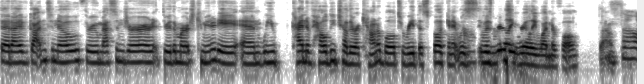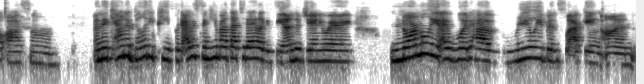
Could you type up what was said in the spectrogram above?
that i've gotten to know through messenger through the merch community and we kind of held each other accountable to read this book and it was it was really really wonderful so So awesome. And the accountability piece, like I was thinking about that today, like it's the end of January. Normally, I would have really been slacking on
